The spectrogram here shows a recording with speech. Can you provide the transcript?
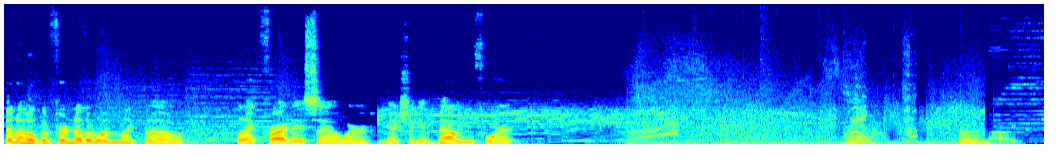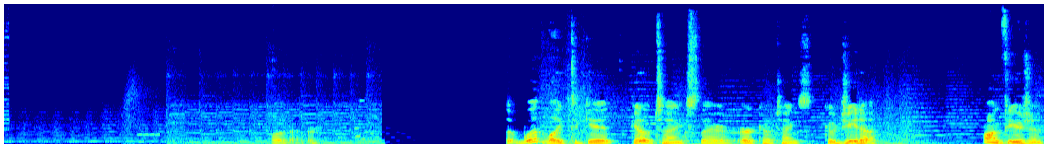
kind of hoping for another one like the Black Friday sale where you actually get value for it. Yeah. Go ahead and fight. Whatever. I would like to get Gotenks there, or Gotenks, Gogeta. Wrong fusion.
